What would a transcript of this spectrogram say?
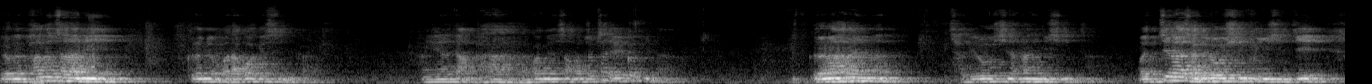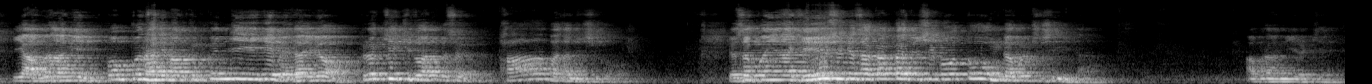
여러분 파는 사람이 그러면 뭐라고 하겠습니까? 당신한테 안 팔아 라고 하면서 아마 쫓아낼 겁니다. 그러나 하나님은 자비로우신 하나님이십니다. 어찌나 자비로우신 분이신지 이 아브라함이 뻔뻔하리만큼 끈질기게 매달려 그렇게 기도하는 것을 다 받아주시고 여섯 번이나 계속해서 깎아주시고 또 응답을 주십니다. 아브라함이 이렇게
